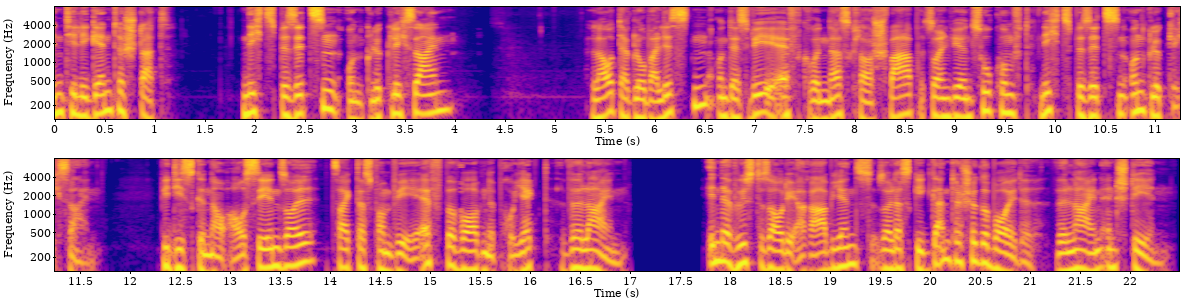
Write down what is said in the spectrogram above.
Intelligente Stadt. Nichts besitzen und glücklich sein? Laut der Globalisten und des WEF-Gründers Klaus Schwab sollen wir in Zukunft nichts besitzen und glücklich sein. Wie dies genau aussehen soll, zeigt das vom WEF beworbene Projekt The Line. In der Wüste Saudi-Arabiens soll das gigantische Gebäude The Line entstehen.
